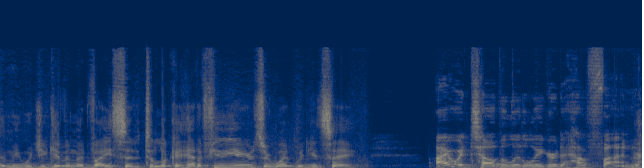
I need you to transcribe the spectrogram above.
I mean, would you give him advice to to look ahead a few years, or what would you say? I would tell the little leaguer to have fun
